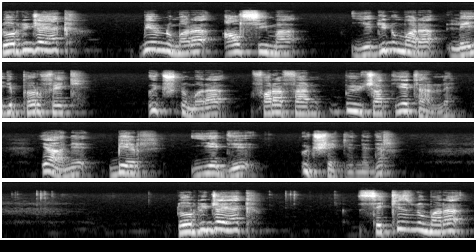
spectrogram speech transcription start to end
Dördüncü ayak 1 numara Alsima, 7 numara Lady Perfect, 3 numara Farafen bu üç at yeterli. Yani 1, 7, 3 şeklindedir. Dördüncü ayak 8 numara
